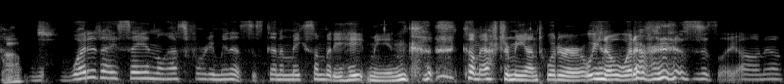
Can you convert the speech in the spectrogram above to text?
what did I say in the last 40 minutes that's going to make somebody hate me and come after me on Twitter or, you know, whatever. it's just like, oh no.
